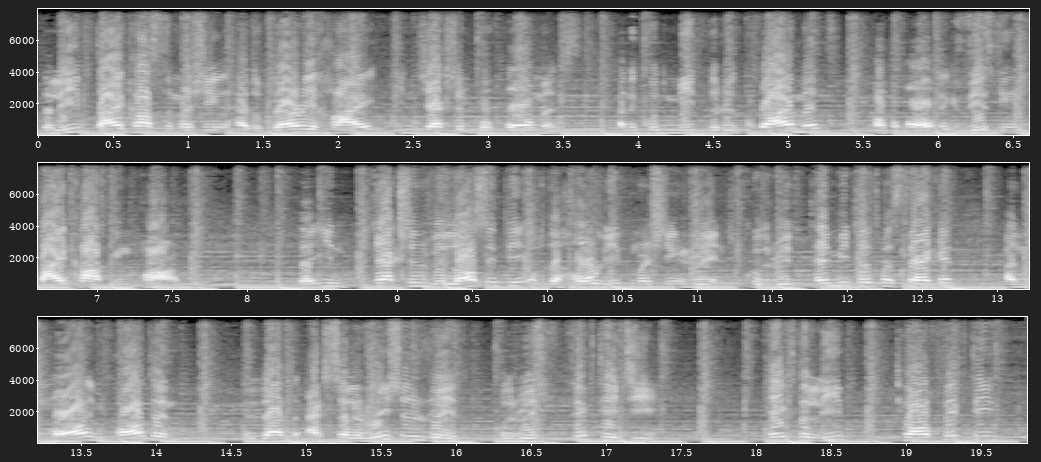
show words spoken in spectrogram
The LEAP die casting machine has a very high injection performance and could meet the requirements of all existing die casting parts. The injection velocity of the whole LEAP machine range could reach 10 meters per second, and more important that the acceleration rate could reach 50 G. Take the LEAP 1250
